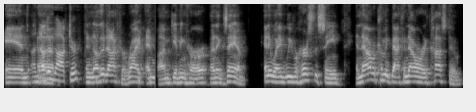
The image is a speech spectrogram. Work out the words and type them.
and Another uh, doctor. another doctor, right? And I'm giving her an exam. Anyway, we rehearsed the scene, and now we're coming back, and now we're in costume.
